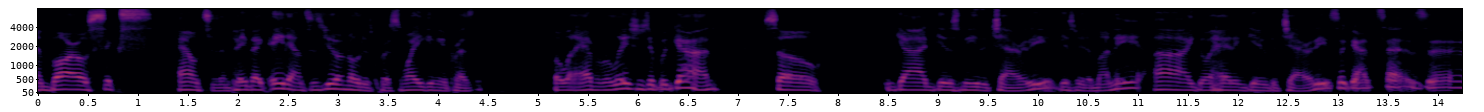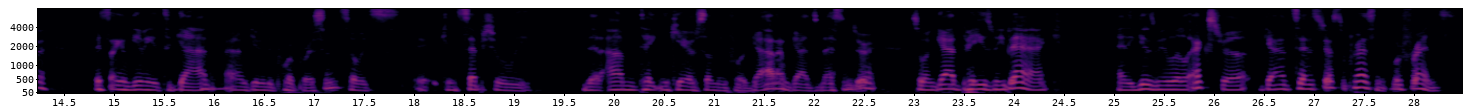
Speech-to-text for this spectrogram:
and borrow six ounces and pay back eight ounces. You don't know this person. Why are you giving a present? But when I have a relationship with God, so God gives me the charity, gives me the money. I go ahead and give the charity. So God says, uh, it's like I'm giving it to God. Right? I'm giving the poor person. So it's uh, conceptually that I'm taking care of something for God. I'm God's messenger. So when God pays me back and He gives me a little extra, God says, just a present. We're friends.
